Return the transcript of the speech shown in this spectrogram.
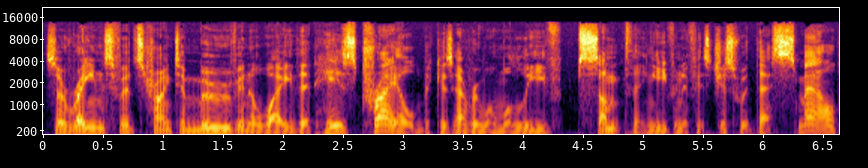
So Rainsford's trying to move in a way that his trail, because everyone will leave something, even if it's just with their smell,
